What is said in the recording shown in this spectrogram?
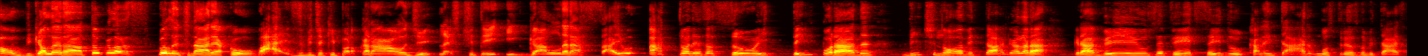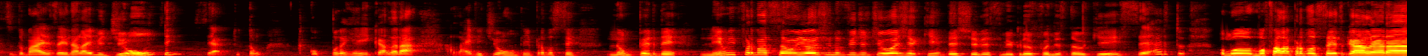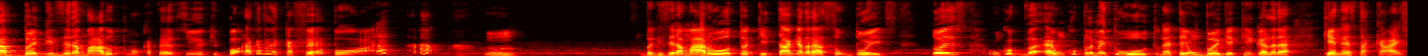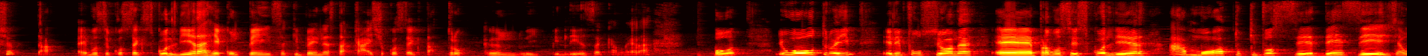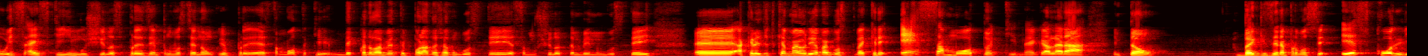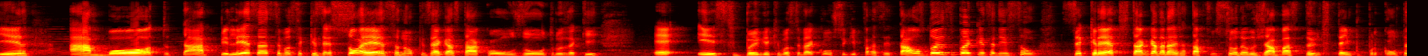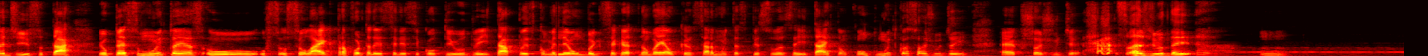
Salve galera, Douglas Bullet na área com mais vídeo aqui para o canal de Last Day E galera, saiu atualização aí, temporada 29, tá galera? Gravei os eventos aí do calendário, mostrei as novidades e tudo mais aí na live de ontem, certo? Então acompanha aí galera, a live de ontem para você não perder nenhuma informação. E hoje, no vídeo de hoje aqui, deixa eu ver se o microfone está ok, certo? Como vou falar pra vocês, galera, bugzeira maroto, tomar um cafezinho aqui. Bora, café? Café? Bora! hum. Maroto aqui, tá, galera? São dois. Dois, um, é um complemento o outro, né? Tem um bug aqui, galera, que é nesta caixa? Aí você consegue escolher a recompensa que vem nesta caixa, consegue estar tá trocando aí, beleza, galera? Boa. E o outro aí, ele funciona é, para você escolher a moto que você deseja. A skin, mochilas, por exemplo, você não... Essa moto aqui, quando ela veio a temporada, já não gostei. Essa mochila também não gostei. É, acredito que a maioria vai, gostar, vai querer essa moto aqui, né, galera? Então, Bugzeira para você escolher a moto, tá? Beleza? Se você quiser só essa, não quiser gastar com os outros aqui, é esse bug que você vai conseguir fazer, tá? Os dois bugs ali são secretos, tá, galera? Já tá funcionando já há bastante tempo por conta disso, tá? Eu peço muito o, o, o seu like pra fortalecer esse conteúdo aí, tá? Pois como ele é um bug secreto, não vai alcançar muitas pessoas aí, tá? Então conto muito com a sua ajuda aí, é, com a sua ajuda, sua ajuda aí. Hum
